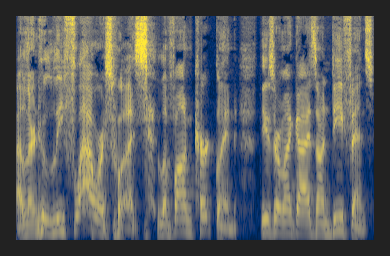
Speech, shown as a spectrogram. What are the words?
I learned who Lee Flowers was, Levon Kirkland. These are my guys on defense.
